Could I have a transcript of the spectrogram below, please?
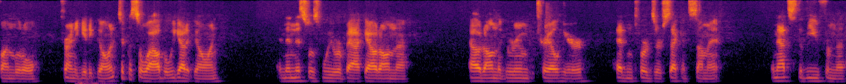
fun little trying to get it going. It took us a while, but we got it going. And then this was we were back out on the out on the Groom Trail here, heading towards our second summit, and that's the view from the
